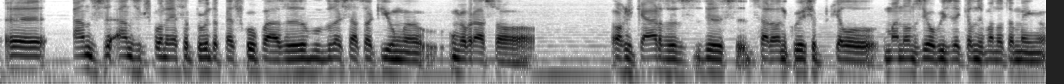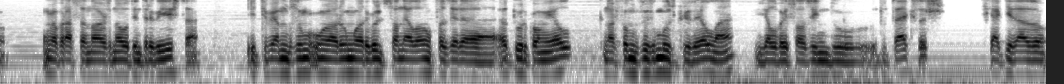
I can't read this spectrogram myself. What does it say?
Uh, antes, antes de responder essa pergunta, peço desculpa, vou deixar só aqui um, um abraço ao, ao Ricardo de, de, de Saronico porque ele mandou-nos, e eu ouvi dizer que ele nos mandou também um abraço a nós na outra entrevista e tivemos um, um, um orgulho de Sonelão fazer a, a, tour com ele, que nós fomos os músicos dele, né? e ele veio sozinho do, do Texas. Fica aqui dado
